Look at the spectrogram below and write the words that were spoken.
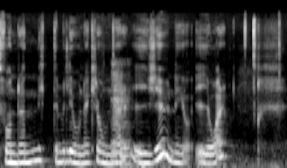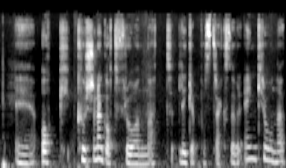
290 miljoner kronor Mm. i juni i år. Och kursen har gått från att ligga på strax över en krona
